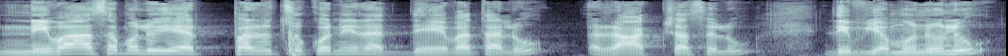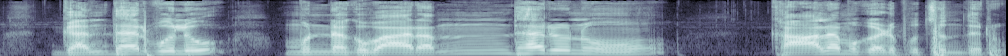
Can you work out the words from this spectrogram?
నివాసములు ఏర్పరచుకొనిన దేవతలు రాక్షసులు దివ్యమునులు గంధర్వులు మున్నగు వారందరూ కాలము గడుపుచుందురు.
